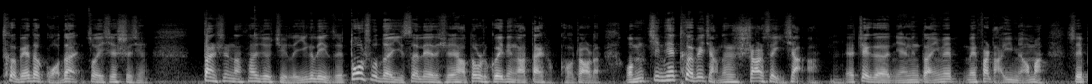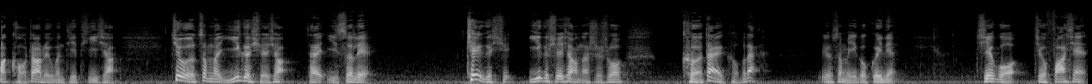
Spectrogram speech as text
特别的果断做一些事情。但是呢，他就举了一个例子，多数的以色列的学校都是规定要戴口罩的。我们今天特别讲的是十二岁以下啊，呃，这个年龄段，因为没法打疫苗嘛，所以把口罩这个问题提一下。就有这么一个学校在以色列，这个学一个学校呢是说可带可不带，有这么一个规定。结果就发现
